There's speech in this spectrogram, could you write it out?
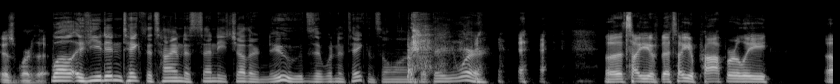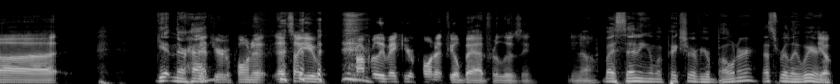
It was worth it. Well, if you didn't take the time to send each other nudes, it wouldn't have taken so long. But there you were. Well, that's how you. That's how you properly uh, Get in their head make your opponent. That's how you properly make your opponent feel bad for losing. You know. by sending him a picture of your boner. That's really weird. Yep.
